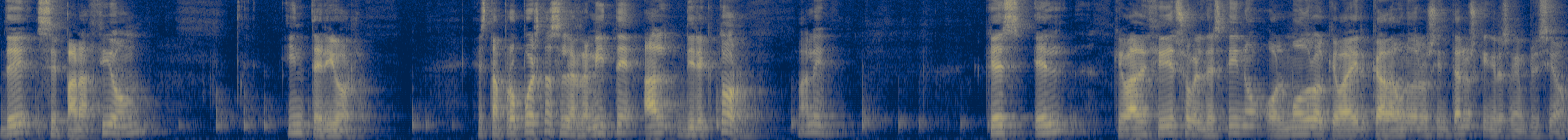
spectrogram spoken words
de separación interior. Esta propuesta se le remite al director, ¿vale? Que es el que va a decidir sobre el destino o el módulo al que va a ir cada uno de los internos que ingresan en prisión.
